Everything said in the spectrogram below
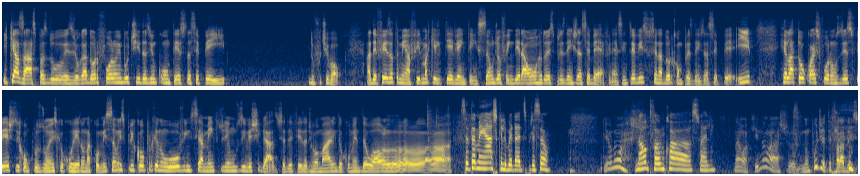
e que as aspas do ex-jogador foram embutidas em um contexto da CPI do futebol. A defesa também afirma que ele teve a intenção de ofender a honra do ex-presidente da CBF. Nessa entrevista, o senador, como presidente da CPI, relatou quais foram os desfechos e conclusões que ocorreram na comissão e explicou porque não houve indiciamento de nenhum dos investigados. Isso é a defesa de Romário em documento deu UOL. Você também acha que é liberdade de expressão? Eu não acho. Não, tô falando com a Suelen. Não, aqui não acho. Não podia ter falado isso.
